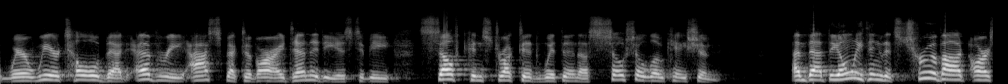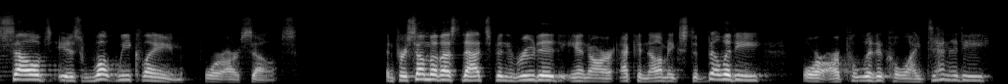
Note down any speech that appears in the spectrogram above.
where we are told that every aspect of our identity is to be self constructed within a social location, and that the only thing that's true about ourselves is what we claim for ourselves. And for some of us, that's been rooted in our economic stability or our political identity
